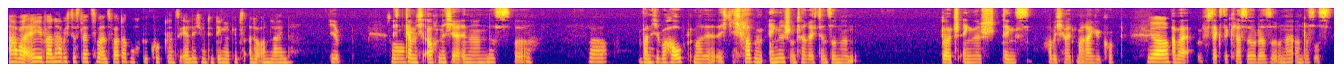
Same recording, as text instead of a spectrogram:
Aber ey, wann habe ich das letzte Mal ins Wörterbuch geguckt, ganz ehrlich? Und die Dinger gibt's alle online. Yep. So, Ich kann mich auch nicht erinnern, dass äh, ja. wann ich überhaupt mal, ich, ich glaube im Englischunterricht in so einen Deutsch-Englisch-Dings habe ich halt mal reingeguckt. Ja. Aber sechste Klasse oder so, ne? Und das ist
